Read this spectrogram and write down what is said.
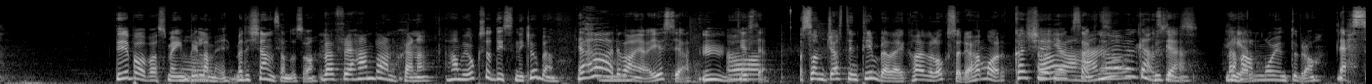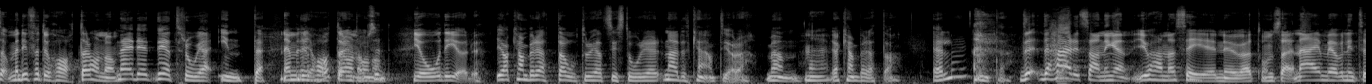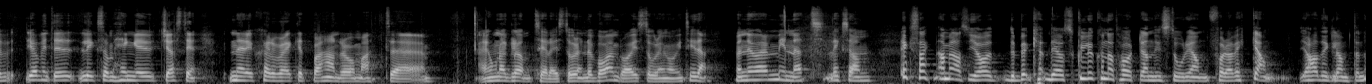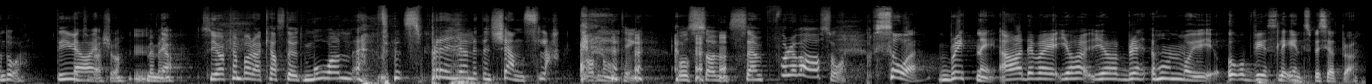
Det är bara vad som jag inbillar mig, men det känns ändå så. Varför är han barnstjärna? Han var ju också Disneyklubben. Jaha, det var han ja. Just ja. Mm, just det. Som Justin Timberlake har väl också det? Han mår kanske... Ja, han är väl ganska Precis. Men han mår ju inte bra. Jaså, men det är för att du hatar honom? Nej, det, det tror jag inte. Nej, men du jag hatar inte honom. Så, jo, det gör du. Jag kan berätta otrohetshistorier. Nej, det kan jag inte göra. Men Nej. jag kan berätta. Eller inte. Det, det här är sanningen. Johanna säger nu att hon säger nej men jag vill inte, jag vill inte liksom hänga ut Justin. När det i själva verket bara handlar om att eh, nej, hon har glömt hela historien. Det var en bra historia en gång i tiden. Men nu har minnet liksom... Exakt. Ja, men alltså jag, det, jag skulle kunnat hört den historien förra veckan. Jag hade glömt den ändå. Det är ju Ja, tyvärr så Mm, med mig. ja. Så jag kan bara kasta ut moln, spraya en liten känsla av någonting. Och så, sen får det vara så. Så, Britney. Ja, det var, jag, jag, hon mår ju obviously inte speciellt bra.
